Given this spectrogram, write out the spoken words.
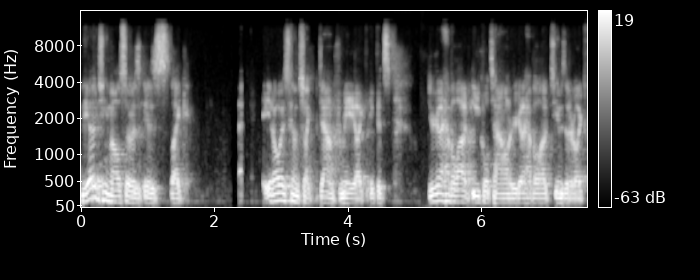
the other team also is is like it always comes like down for me. Like if it's you're gonna have a lot of equal talent, or you're gonna have a lot of teams that are like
